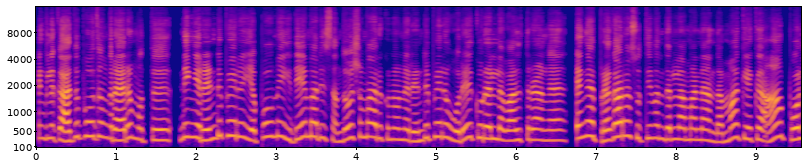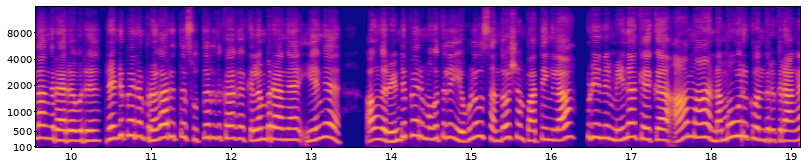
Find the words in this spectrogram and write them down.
எங்களுக்கு அது போதுங்கிறாரு முத்து. நீங்க ரெண்டு பேரும் எப்பவுமே இதே மாதிரி சந்தோஷமா இருக்கணும்னு ரெண்டு பேரும் ஒரே குரல்ல வாழ்த்துறாங்க. எங்க பிரகாரம் சுத்தி வந்துடலாமான்னு அந்த அம்மா கேட்க ஆ போலாங்கிறாரு அவரு. ரெண்டு பேரும் பிரகாரத்தை சுத்துறதுக்காக கிளம்புறாங்க. ஏங்க அவங்க ரெண்டு பேர் முகத்துல எவ்வளவு சந்தோஷம் பாத்தீங்களா அப்படின்னு மீனா கேட்க ஆமா நம்ம ஊருக்கு வந்திருக்கிறாங்க.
